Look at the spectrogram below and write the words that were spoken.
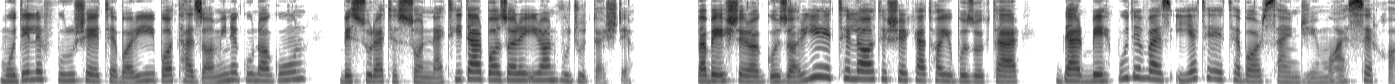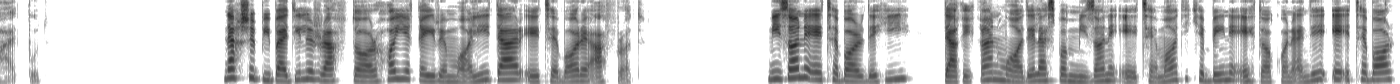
مدل فروش اعتباری با تضامین گوناگون به صورت سنتی در بازار ایران وجود داشته و به اشتراک گذاری اطلاعات شرکت های بزرگتر در بهبود وضعیت اعتبار سنجی مؤثر خواهد بود. نقش بیبدیل رفتارهای غیرمالی در اعتبار افراد میزان اعتباردهی دقیقاً معادل است با میزان اعتمادی که بین اعطا کننده اعتبار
